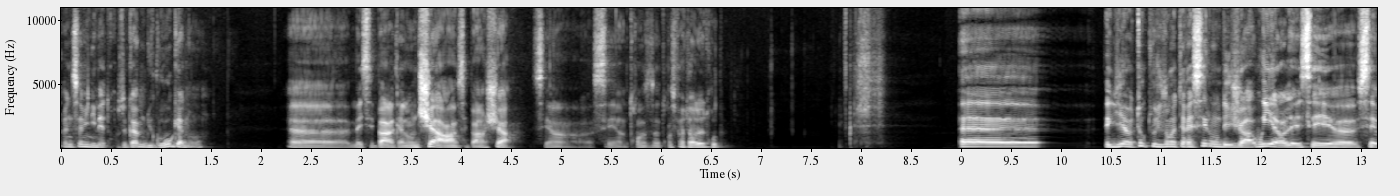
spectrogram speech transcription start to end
25 mm. C'est quand même du gros canon. Euh, mais c'est pas un canon de char, hein, c'est pas un char. C'est un, c'est un, transporteur de troupes. Euh, et bien, que tous les gens intéressés l'ont déjà. Oui, alors c'est, euh, c'est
